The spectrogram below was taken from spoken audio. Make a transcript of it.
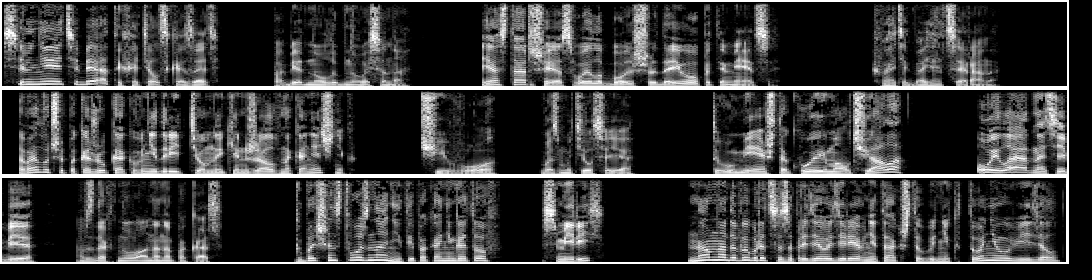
Сильнее тебя, ты хотел сказать. Победно улыбнулась она. Я старше и освоила больше, да и опыт имеется. Хватит бояться, Ирана. Давай лучше покажу, как внедрить темный кинжал в наконечник. Чего? Возмутился я. «Ты умеешь такое и молчала?» «Ой, ладно тебе», — вздохнула она на показ. «К большинству знаний ты пока не готов. Смирись. Нам надо выбраться за пределы деревни так, чтобы никто не увидел».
